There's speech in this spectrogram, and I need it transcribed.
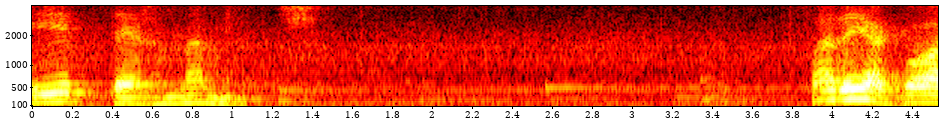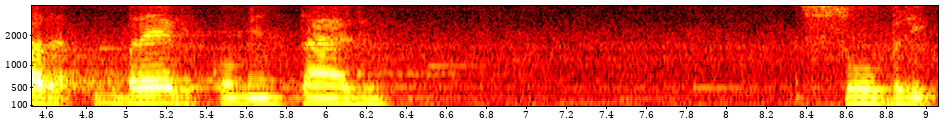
eternamente. Farei agora um breve comentário sobre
